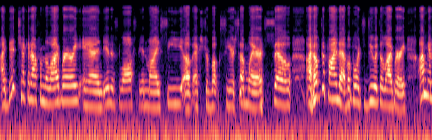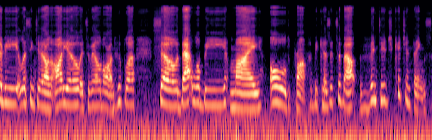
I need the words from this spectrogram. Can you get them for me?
I did check it out from the library, and it is lost in my sea of extra books here somewhere. So I hope to find that before it's due at the library. I'm going to be listening to it on audio. It's available on Hoopla. So that will be my old prompt because it's about vintage kitchen things.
